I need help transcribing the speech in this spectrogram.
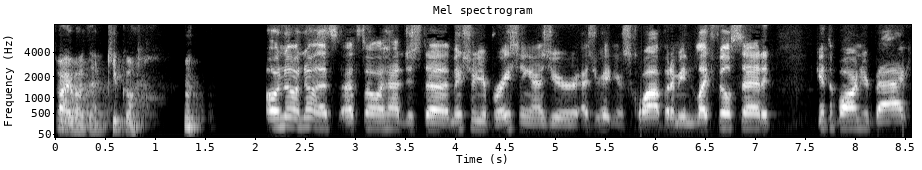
Sorry about that. Keep going. oh no, no, that's that's all I had. Just uh, make sure you're bracing as you're as you're hitting your squat. But I mean, like Phil said, it, get the bar on your back.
